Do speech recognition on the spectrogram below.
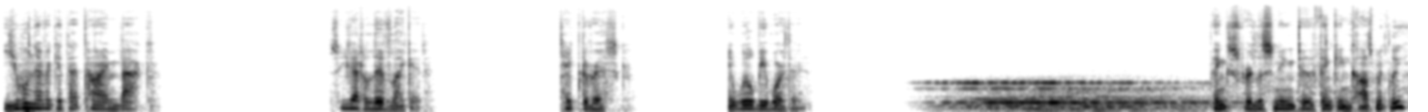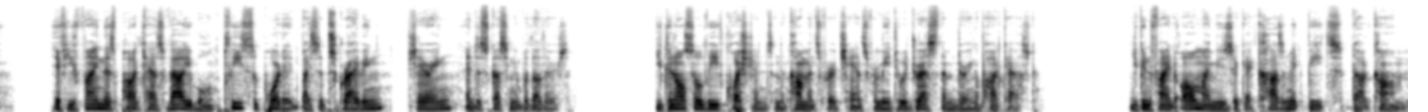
You will never get that time back. So you got to live like it. Take the risk. It will be worth it. Thanks for listening to Thinking Cosmically. If you find this podcast valuable, please support it by subscribing, sharing, and discussing it with others. You can also leave questions in the comments for a chance for me to address them during a podcast. You can find all my music at kazmikbeats.com,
